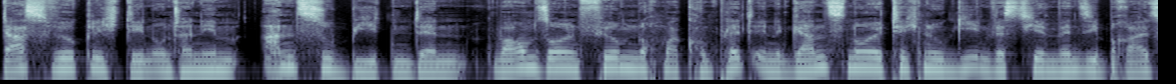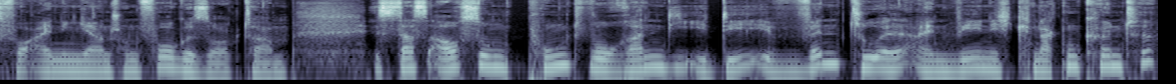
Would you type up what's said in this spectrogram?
das wirklich den Unternehmen anzubieten. Denn warum sollen Firmen nochmal komplett in eine ganz neue Technologie investieren, wenn sie bereits vor einigen Jahren schon vorgesorgt haben? Ist das auch so ein Punkt, woran die Idee eventuell ein wenig knacken könnte?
